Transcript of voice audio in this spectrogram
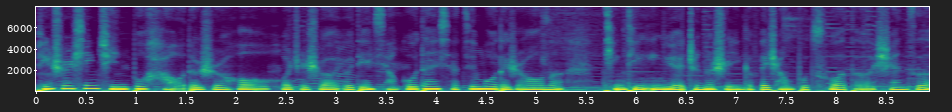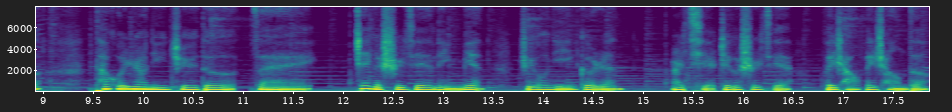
平时心情不好的时候，或者说有点小孤单、小寂寞的时候呢，听听音乐真的是一个非常不错的选择。它会让你觉得在这个世界里面只有你一个人，而且这个世界非常非常的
